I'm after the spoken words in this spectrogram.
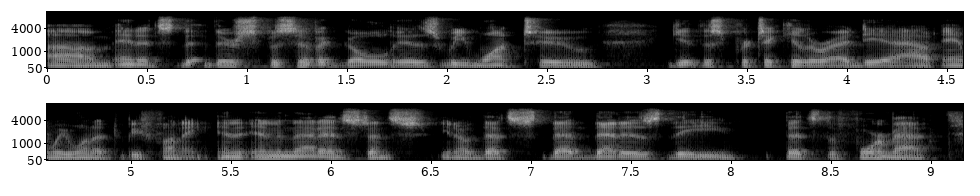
Um, and it's their specific goal is we want to get this particular idea out and we want it to be funny. And, and in that instance, you know, that's that that is the that's the format.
